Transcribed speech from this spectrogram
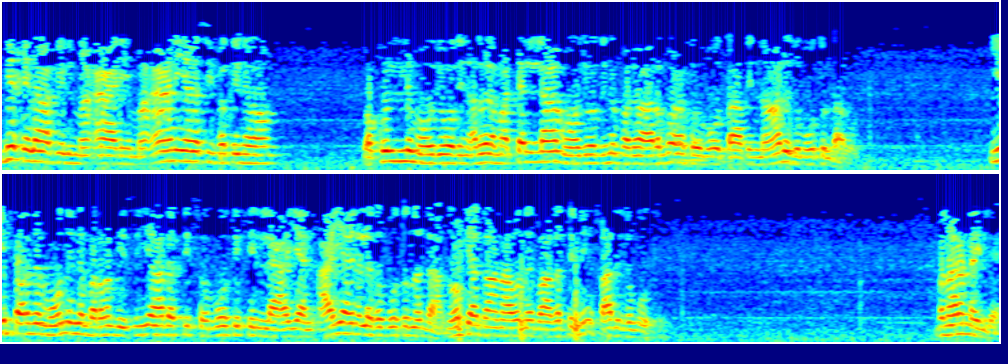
ബിഖിലാഫിൽ മഹാനി. മഹാനിയ സിഫത്തിനോ വക്കുല്ല് മോജോദിന് അതുപോലെ മറ്റെല്ലാ മോജോദിനും പല അറുപത് സുബൂത്താത്തിൽ നാല് സുബൂത്തുണ്ടാകും. ഈ പറഞ്ഞ മൂന്നിന്റെ പറഞ്ഞ ബിസിയാദത്തി സുബൂത്തില്ല അയ്യാൻ. അയ്യാനുള്ള സുബൂത്ത് എന്താ നോക്കിയാൽ കാണാവുന്ന ഭാഗത്തിന് ഹാദി സുബൂത്ത്. ഇല്ലേ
